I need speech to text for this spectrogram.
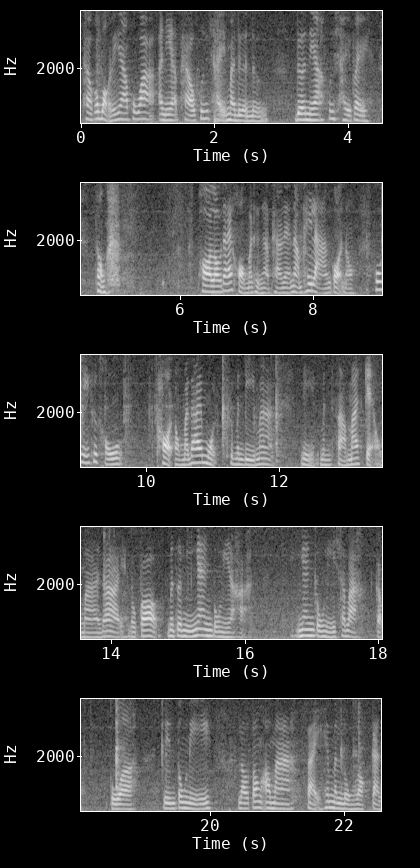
แพลก็บอกได้ยากเพราะว่าอันเนี้ยแพลเพิ่งใช้มาเดือนหนึ่งเดือนนี้เพิ่งใช้ไปสองครั้งพอเราได้ของมาถึงอะแพลแนะนำให้ล้างก่อนเนาะพวกนี้คือเขาถอดออกมาได้หมดคือมันดีมาก นี่มันสามารถแกะออกมาได้ แล้วก็มันจะมีแง่งตรงนี้อะค่ะแง่งตรงนี้ใช่ป่ะกับตัวลิ้นตรงนี้ เราต้องเอามาใส่ให้มันลงล็อกกัน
